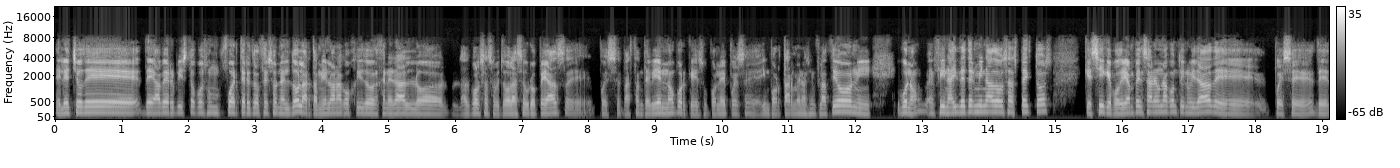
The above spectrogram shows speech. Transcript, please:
El hecho de, de, haber visto pues un fuerte retroceso en el dólar también lo han acogido en general las bolsas, sobre todo las europeas, eh, pues bastante bien, ¿no? Porque supone pues eh, importar menos inflación y, y, bueno, en fin, hay determinados aspectos que sí, que podrían pensar en una continuidad de, pues, eh, de,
